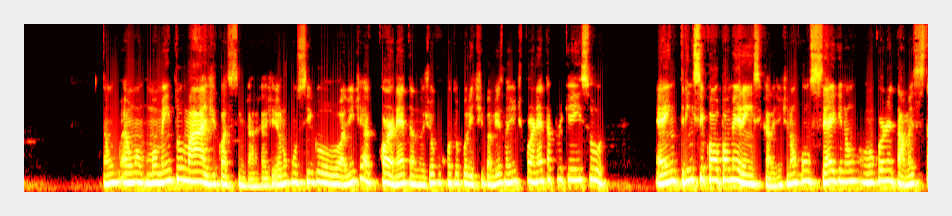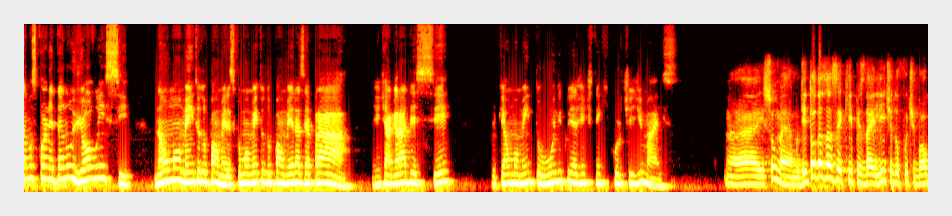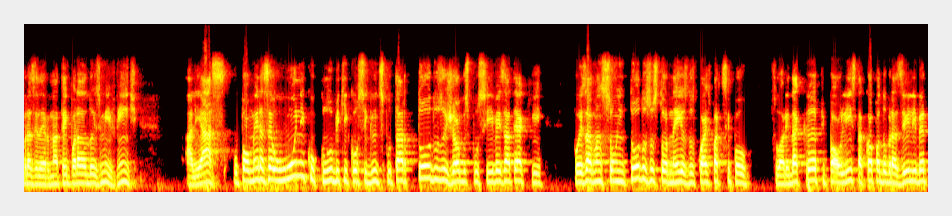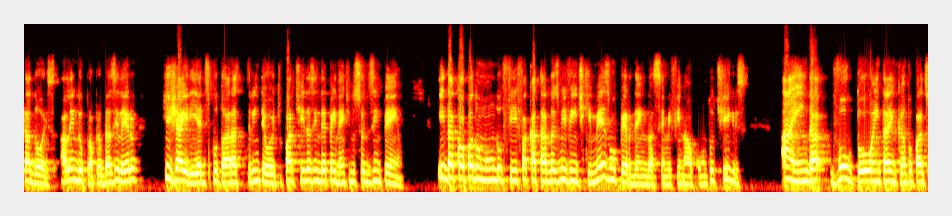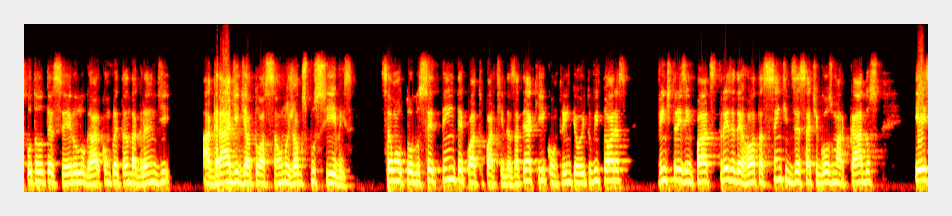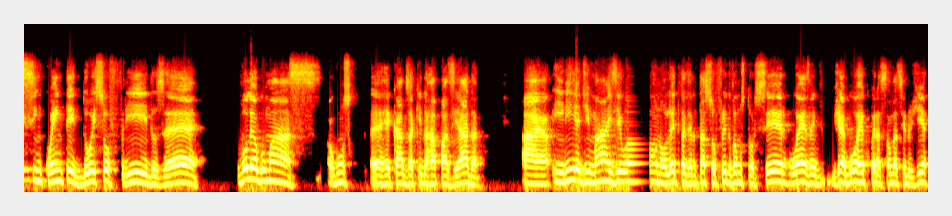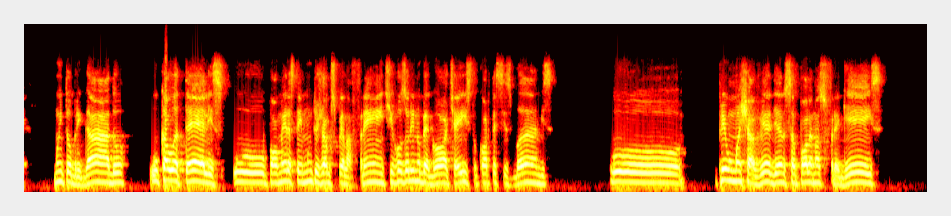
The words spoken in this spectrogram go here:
Então é um momento mágico, assim, cara. Eu não consigo. A gente é corneta no jogo contra o Curitiba mesmo, a gente corneta porque isso é intrínseco ao palmeirense, cara. A gente não consegue não, não cornetar, mas estamos cornetando o jogo em si, não o momento do Palmeiras, que o momento do Palmeiras é para a gente agradecer porque é um momento único e a gente tem que curtir demais. É, isso mesmo. De todas as equipes da elite do futebol brasileiro na temporada 2020, aliás, o Palmeiras é o único clube que conseguiu disputar todos os jogos possíveis até aqui, pois avançou em todos os torneios dos quais participou. Florida Cup, Paulista, Copa do Brasil e Libertadores, além do próprio brasileiro, que já iria disputar as 38 partidas, independente do seu desempenho e da Copa do Mundo FIFA Qatar 2020, que mesmo perdendo a semifinal contra o Tigres, ainda voltou a entrar em campo para a disputa do terceiro lugar, completando a grande a grade de atuação nos jogos possíveis. São ao todo 74 partidas até aqui, com 38 vitórias, 23 empates, 13 derrotas, 117 gols marcados e 52 sofridos. É, vou ler algumas alguns é, recados aqui da rapaziada ah, iria demais, eu amo Noleto, está dizendo, está sofrido, vamos torcer. Wesley, já é boa a recuperação da cirurgia, muito obrigado. O Cauã Teles, o Palmeiras tem muitos jogos pela frente. Rosolino Begotti, é isso, corta esses bambis. O Primo Mancha Verde, São Paulo é nosso freguês.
